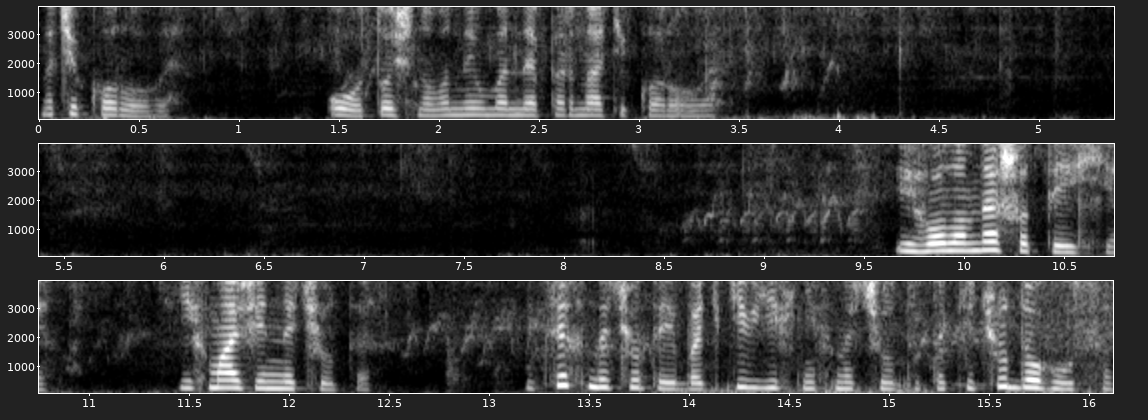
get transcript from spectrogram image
Наче корови. О, точно, вони в мене пернаті корови. І головне, що тихі. Їх майже не чути. І цих не чути, і батьків їхніх не чути. Такі чудо-гуси.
